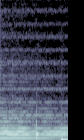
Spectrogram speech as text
Música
